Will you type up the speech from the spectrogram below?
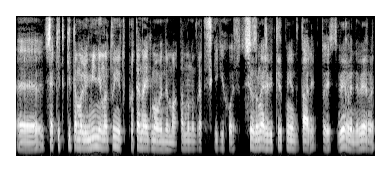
Е, всякі такі там алюмінії, латуні, то про те навіть мови нема. Там можна брати скільки хочеш. Все залежить від кріплення деталі. Тобто вирви, не вирви.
